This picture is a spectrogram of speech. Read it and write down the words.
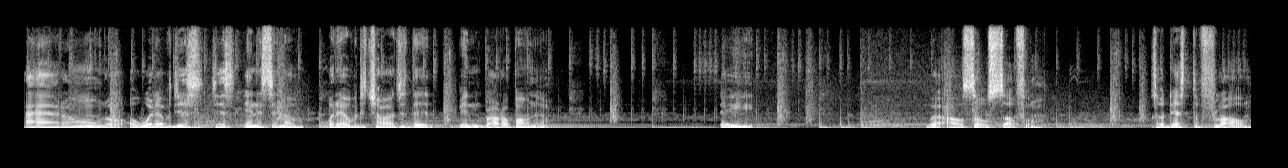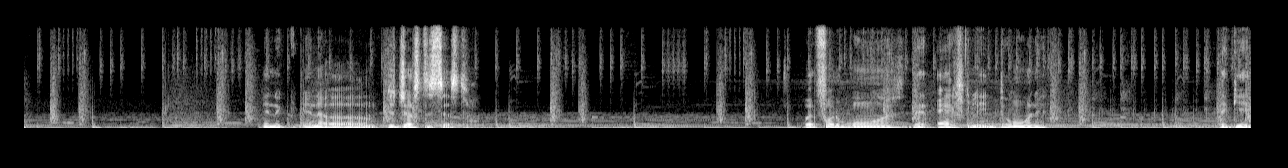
lied on or, or whatever, just just innocent of whatever the charges that been brought up on them. They will also suffer. So that's the flaw in the in uh, the justice system. But for the ones that actually doing it, they get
